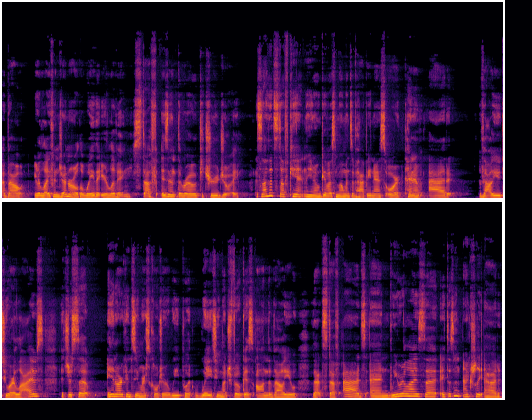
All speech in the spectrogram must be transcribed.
about your life in general, the way that you're living. Stuff isn't the road to true joy. It's not that stuff can't, you know, give us moments of happiness or kind of add value to our lives. It's just that in our consumers culture, we put way too much focus on the value that stuff adds, and we realize that it doesn't actually add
